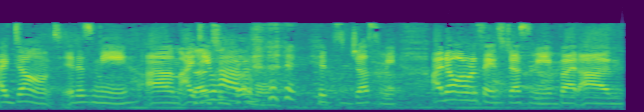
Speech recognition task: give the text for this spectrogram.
I don't. It is me. Um, I do have. it's just me. I don't want to say it's just me, but um,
